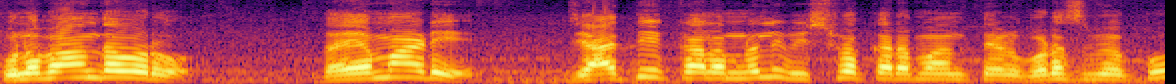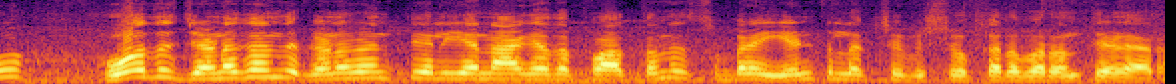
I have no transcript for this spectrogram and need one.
ಕುಲಬಾಂಧವರು ದಯಮಾಡಿ ಜಾತಿ ಕಾಲಂನಲ್ಲಿ ವಿಶ್ವಕರ್ಮ ಅಂತೇಳಿ ಬರೆಸಬೇಕು ಹೋದ ಜನಗಣ ಗಣಗಂತಿಯಲ್ಲಿ ಏನಾಗ್ಯದಪ್ಪ ಅಂತಂದ್ರೆ ಸುಮಾರು ಎಂಟು ಲಕ್ಷ ವಿಶ್ವಕರ್ಮರು ಅಂತ ಹೇಳ್ಯಾರ.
